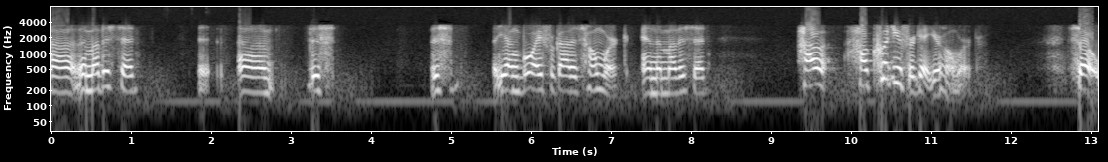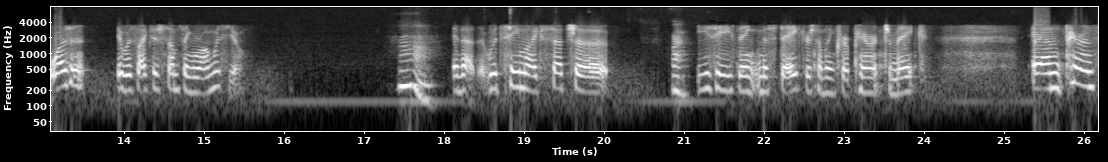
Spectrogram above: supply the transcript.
uh, the mother said, um, "This this young boy forgot his homework," and the mother said, "How how could you forget your homework?" So it wasn't. It was like there's something wrong with you. Hmm. And that would seem like such a Right. easy thing, mistake or something for a parent to make. And parents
